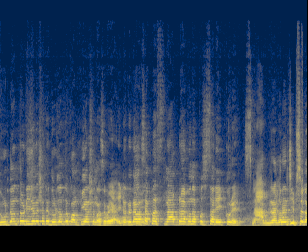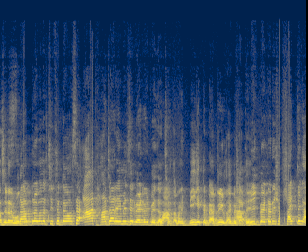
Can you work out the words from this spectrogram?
দুর্দান্ত ডিজাইনের সাথে দুর্দান্ত কনফিগারেশন আছে ভাইয়া। এটাতে দেওয়া আছে আপনার স্ন্যাপড্রাগনের প্রসেসর 8 কোরের স্ন্যাপড্রাগনের চিপসেট আছে এটার মধ্যে। স্ন্যাপড্রাগনের চিপসেট দেওয়া আছে 8000 এমএস এর ব্যাটারি পেয়ে যাচ্ছে। তার মানে বিগ একটা ব্যাটারিও থাকবে সাথে। বিগ ব্যাটারি ষাট টাকা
